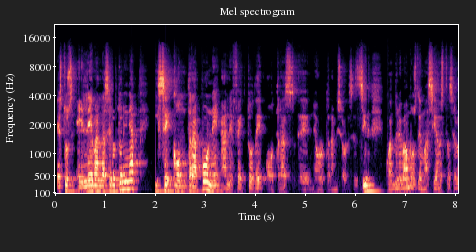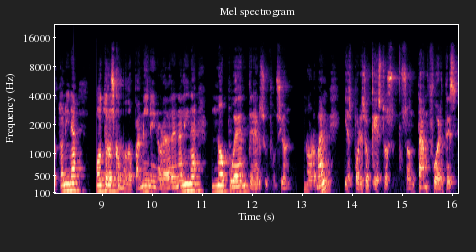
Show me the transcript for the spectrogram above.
estos elevan la serotonina y se contrapone al efecto de otras eh, neurotransmisores. Es decir, cuando elevamos demasiado esta serotonina, otros como dopamina y noradrenalina no pueden tener su función normal y es por eso que estos son tan fuertes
